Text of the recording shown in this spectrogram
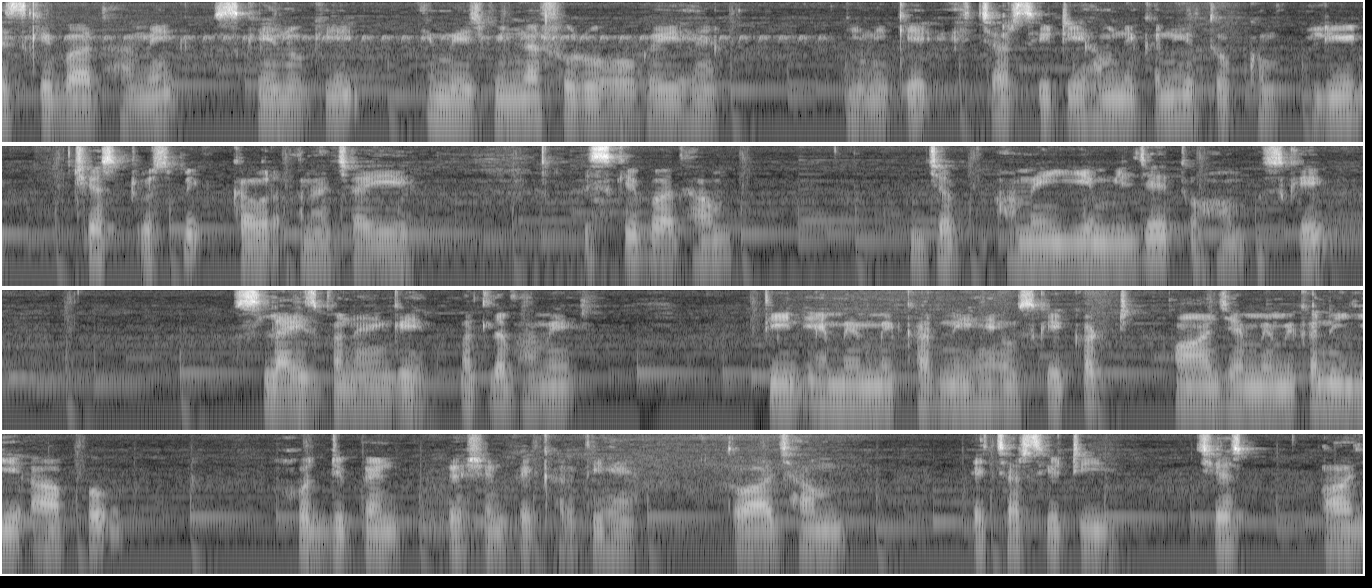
इसके बाद हमें स्कैनों की इमेज मिलना शुरू हो गई है। यानी कि एच आर सी टी हमने करनी है तो कंप्लीट चेस्ट उसमें कवर आना चाहिए। इसके बाद हम जब हमें ये मिल जाए तो हम उसके स्लाइस बनाएँगे। मतलब हमें तीन एम mm में करनी है, उसके कट पाँच एम mm में करनी, ये आप खुद डिपेंड पेशेंट पे करती हैं। तो आज हम H R C T chest पाँच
